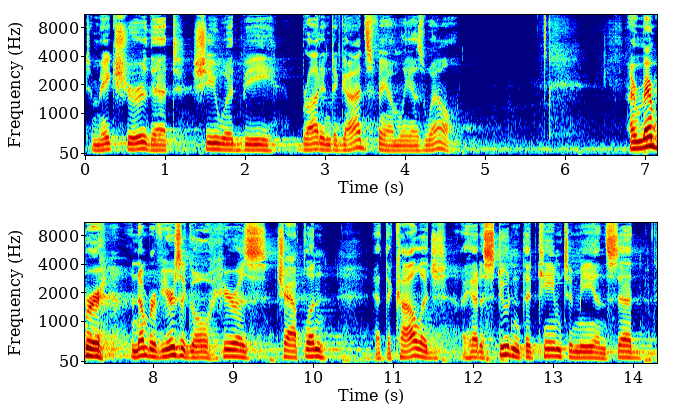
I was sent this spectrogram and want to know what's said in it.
to make sure that she would be brought into God's family as well. I remember a number of years ago, here as chaplain at the college, I had a student that came to me and said,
